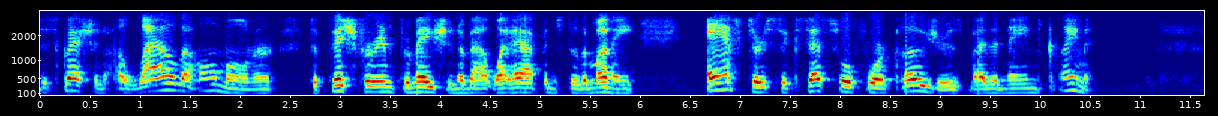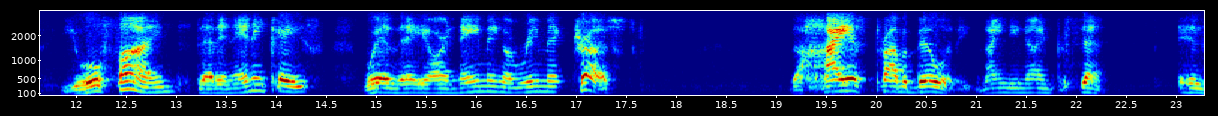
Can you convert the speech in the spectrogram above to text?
discretion, allow the homeowner to fish for information about what happens to the money after successful foreclosures by the named claimant you will find that in any case where they are naming a REMIC trust, the highest probability, 99%, is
